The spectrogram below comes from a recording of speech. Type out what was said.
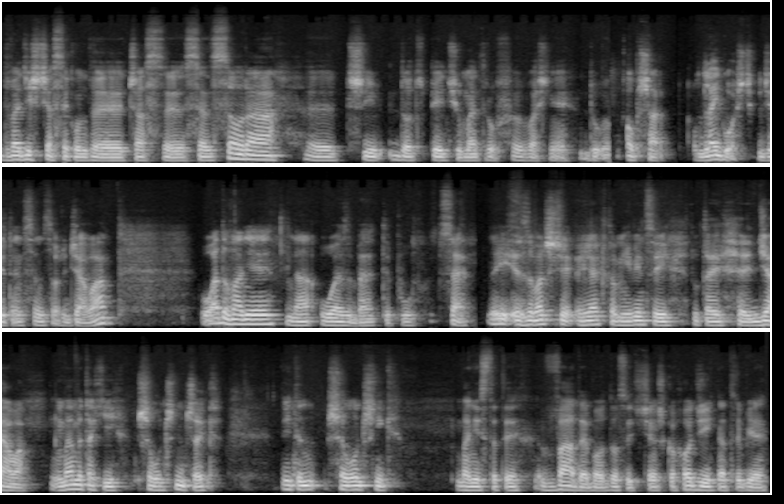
20 sekund e, czas e, sensora, e, 3 do 5 metrów właśnie obszar, odległość, gdzie ten sensor działa. Ładowanie na USB typu C. No i zobaczcie, jak to mniej więcej tutaj działa. Mamy taki przełączniczek. No i ten przełącznik ma niestety wadę, bo dosyć ciężko chodzi. Na trybie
